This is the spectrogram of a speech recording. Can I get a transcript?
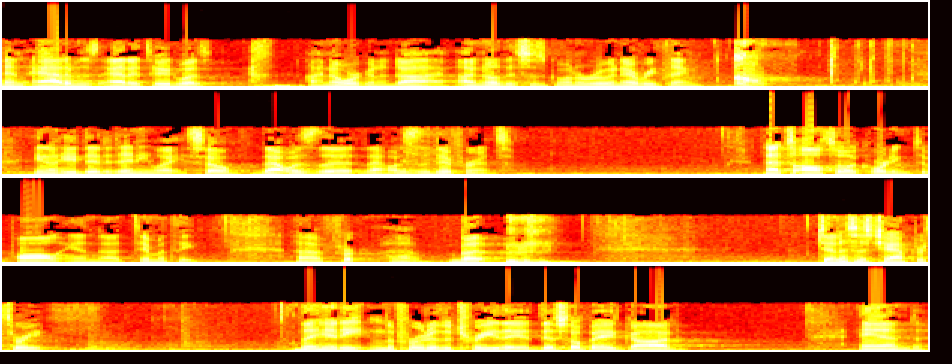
And Adam's attitude was, I know we're going to die. I know this is going to ruin everything. Oh. You know, he did it anyway. So that was the that was the difference. That's also according to Paul in uh, Timothy. Uh, for, uh, but Genesis chapter 3. They had eaten the fruit of the tree. They had disobeyed God. And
